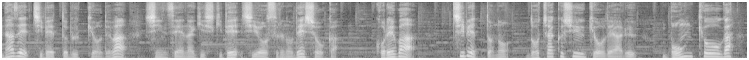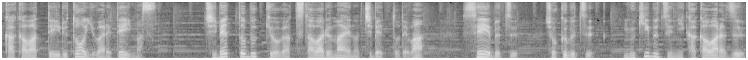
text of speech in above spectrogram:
なぜチベット仏教では神聖な儀式で使用するのでしょうか？これはチベットの土着宗教である梵教が関わっていると言われています。チベット仏教が伝わる前のチベットでは生物植物無機物にかかわらず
